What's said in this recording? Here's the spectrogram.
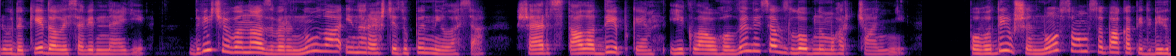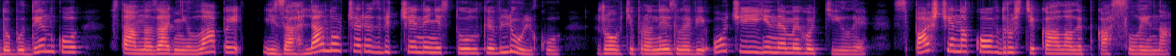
Люди кидалися від неї. Двічі вона звернула і нарешті зупинилася. Шерсть стала дибки, ікла оголилися в злобному гарчанні. Поводивши носом, собака підбіг до будинку, став на задні лапи і заглянув через відчинені стулки в люльку. Жовті пронизливі очі її не миготіли, з пащі на ковдру стікала липка слина.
